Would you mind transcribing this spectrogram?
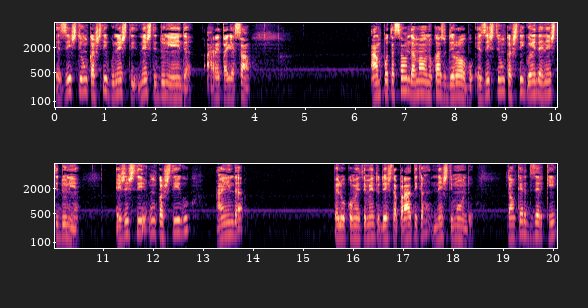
existe um castigo neste, neste dunya ainda, a retaliação. A amputação da mão no caso de roubo, existe um castigo ainda neste dunya. Existe um castigo ainda pelo cometimento desta prática neste mundo. Então quer dizer que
